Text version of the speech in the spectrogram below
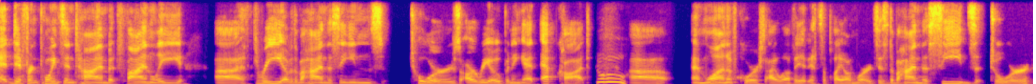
at different points in time, but finally, uh, three of the behind the scenes tours are reopening at Epcot. Uh, and one, of course, I love it. It's a play on words. Is the Behind the Seeds tour,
